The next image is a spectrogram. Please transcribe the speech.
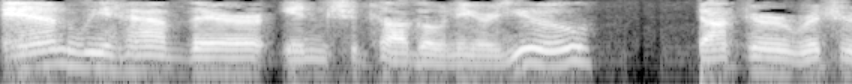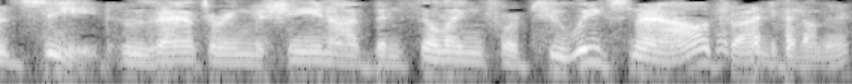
And we have there in Chicago near you, Dr. Richard Seed, whose answering machine I've been filling for two weeks now, trying to get on there.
